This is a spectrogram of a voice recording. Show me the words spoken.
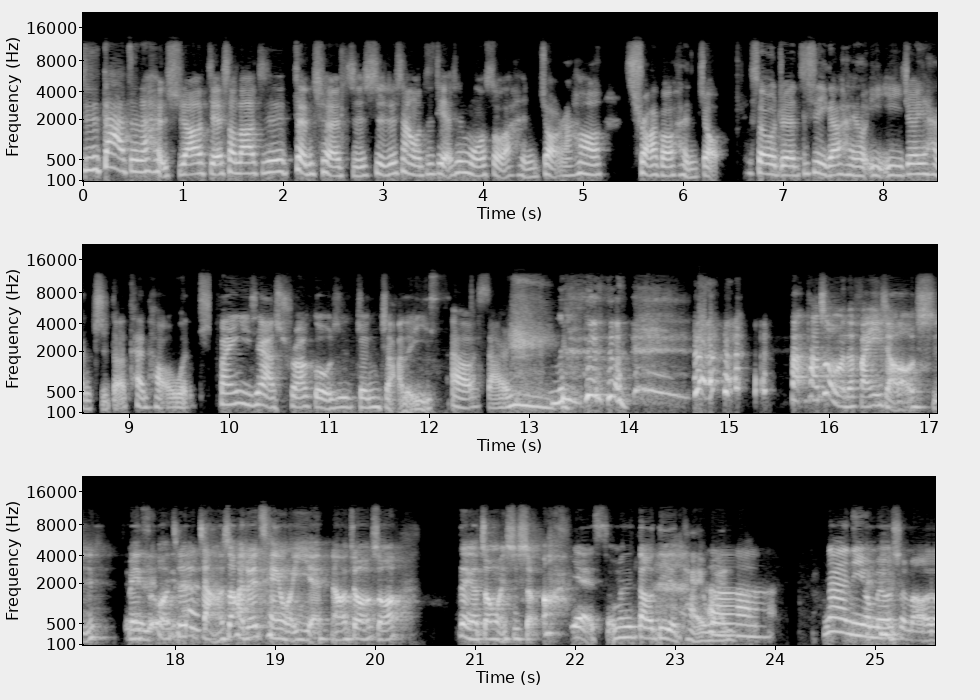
就是大家真的很需要接受到就是正确的知识。就像我自己也是摸索了很久，然后 struggle 很久，所以我觉得这是一个很有意义，就也很值得探讨的问题。翻译一下，struggle 是挣扎的意思。哦，sorry，他他是我们的翻译小老师。每次我就是讲的时候，他就会瞥我一眼，然后就说：“这个中文是什么？”Yes，我们是道地的台湾。那你有没有什么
